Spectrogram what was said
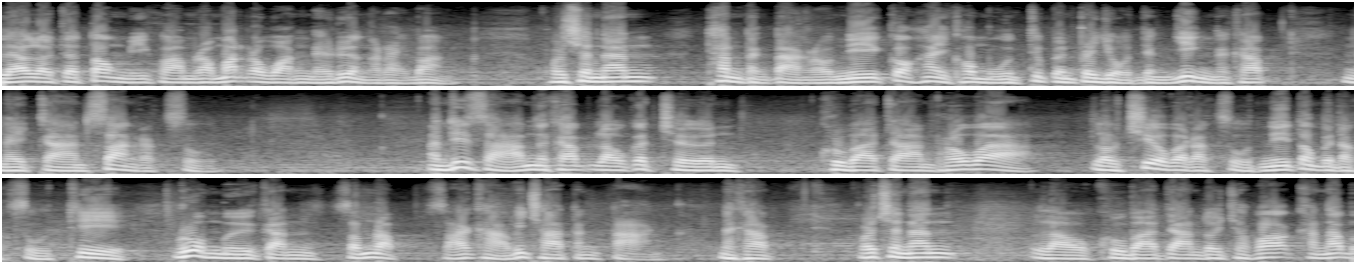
แล้วเราจะต้องมีความระมัดระวังในเรื่องอะไรบ้าง เพราะฉะนั้นท่านต่างๆ เหล่านี้ก็ให้ข้อมูลที่เป็นประโยชน์อย่างยิ่งนะครับในการสร้างหลักสูตร อันที่สามนะครับเราก็เชิญครูบาอาจารย์เพราะว่าเราเชื่อว่าหลักสูตรนี้ต้องเป็นหลักสูตรที่ร่วมมือกันสำหรับสาขาวิชาต่างๆ นะครับ เพราะฉะนั้นเราครูบาอาจารย์โดยเฉพาะคณะบ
